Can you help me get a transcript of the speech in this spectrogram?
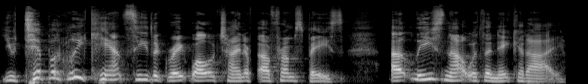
you typically can't see the Great Wall of China uh, from space, at least not with the naked eye.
